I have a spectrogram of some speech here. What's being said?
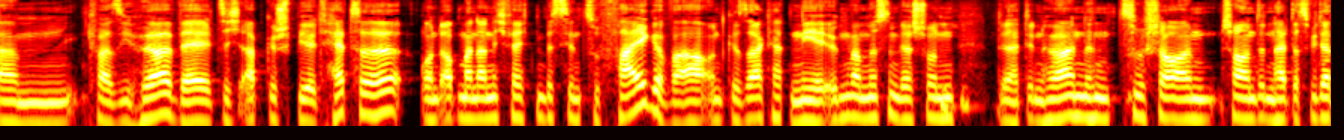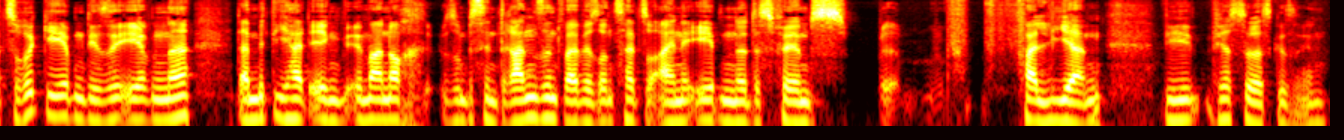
ähm, quasi Hörwelt sich abgespielt hätte und ob man da nicht vielleicht ein bisschen zu feige war und gesagt hat, nee, irgendwann müssen wir schon mhm. den hörenden Zuschauern, Schauenden halt das wieder zurückgeben, diese Ebene, damit die halt irgendwie immer noch so ein bisschen dran sind, weil wir sonst halt so eine Ebene des Films äh, verlieren. Wie, wie hast du das gesehen?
